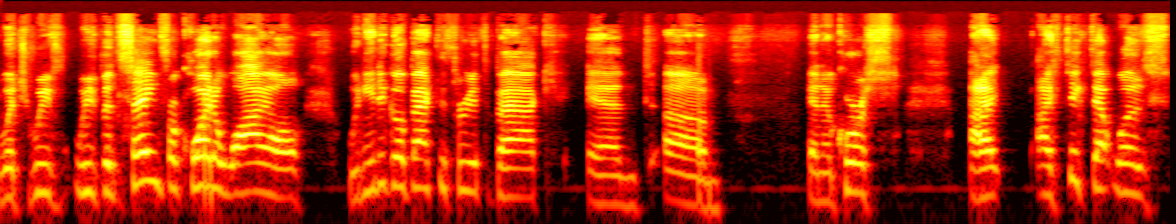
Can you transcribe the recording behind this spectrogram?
which we've we've been saying for quite a while. We need to go back to three at the back, and um, and of course, I I think that was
